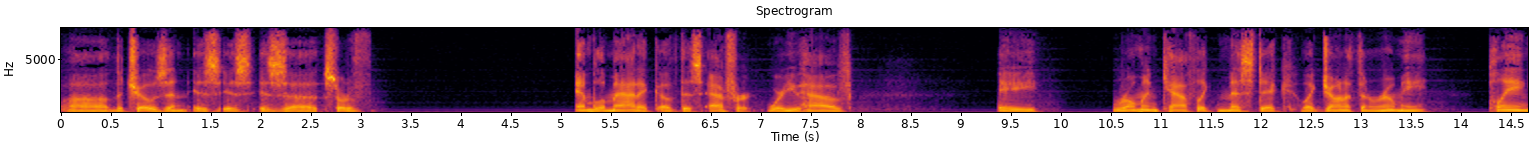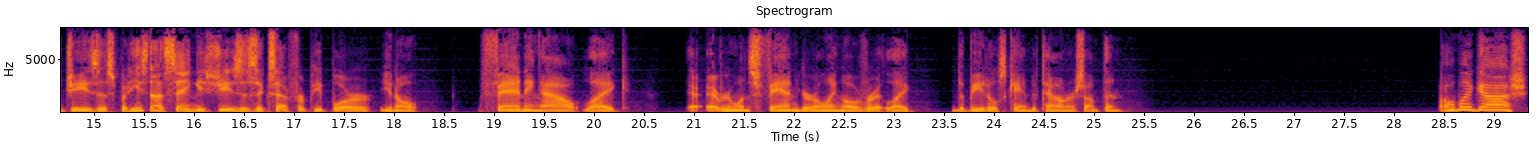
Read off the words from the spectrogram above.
uh, the chosen is is is uh, sort of emblematic of this effort, where you have a Roman Catholic mystic like Jonathan Roumie playing Jesus, but he's not saying he's Jesus except for people are, you know, fanning out like everyone's fangirling over it like the Beatles came to town or something. Oh my gosh,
